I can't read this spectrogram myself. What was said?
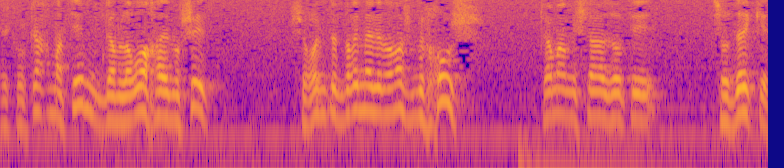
זה כל כך מתאים גם לרוח האנושית, שרואים את הדברים האלה ממש בחוש, כמה המשנה הזאת צודקת.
